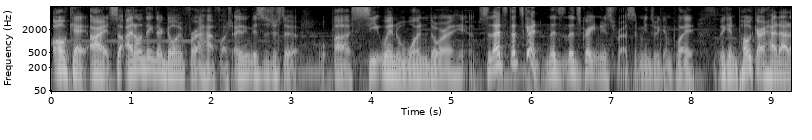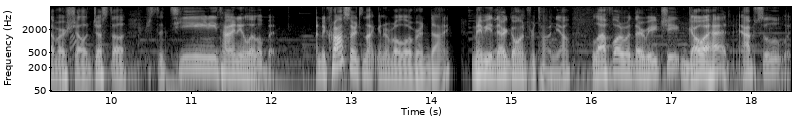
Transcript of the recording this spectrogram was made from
Okay, all right. So I don't think they're going for a half flush. I think this is just a, a seat win one Dora hand. So that's that's good. That's that's great news for us. It means we can play, we can poke our head out of our shell just a just a teeny tiny little bit. And the crossguard's not going to roll over and die. Maybe they're going for Tanyao. Left Lord with their Riichi, go ahead. Absolutely.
